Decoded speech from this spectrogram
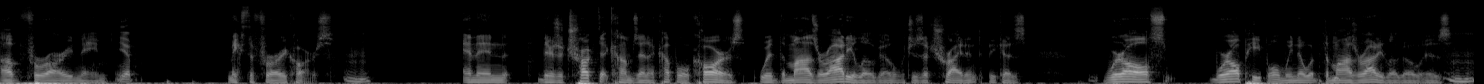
of Ferrari name, Yep. makes the Ferrari cars. Mhm. And then there's a truck that comes in, a couple of cars with the Maserati logo, which is a trident because we're all we're all people and we know what the Maserati logo is. Mm-hmm.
